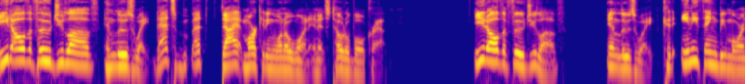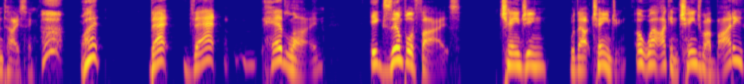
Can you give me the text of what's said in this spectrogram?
Eat all the food you love and lose weight. That's that's diet marketing 101 and it's total bullcrap. Eat all the food you love and lose weight. Could anything be more enticing? what? That that headline exemplifies changing without changing. Oh wow, I can change my body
